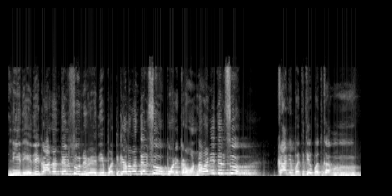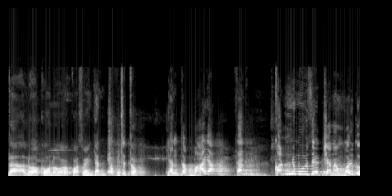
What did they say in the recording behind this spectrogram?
నీదేది కాదని తెలుసు నువ్వేది పట్టుకెళ్ళమని తెలుసు పోనీ ఇక్కడ ఉండమని తెలుసు. కానీ బతికే బతుకంత లోకంలో కోసం ఎంత విచిత్రం ఎంత మాయ. కానీ కన్ను మూసే క్షణం వరకు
